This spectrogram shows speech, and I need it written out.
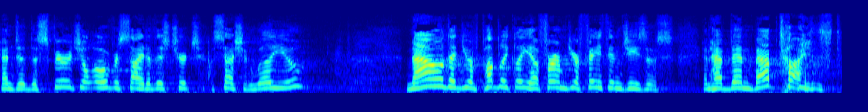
and to the spiritual oversight of this church session? Will you? Now that you have publicly affirmed your faith in Jesus and have been baptized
